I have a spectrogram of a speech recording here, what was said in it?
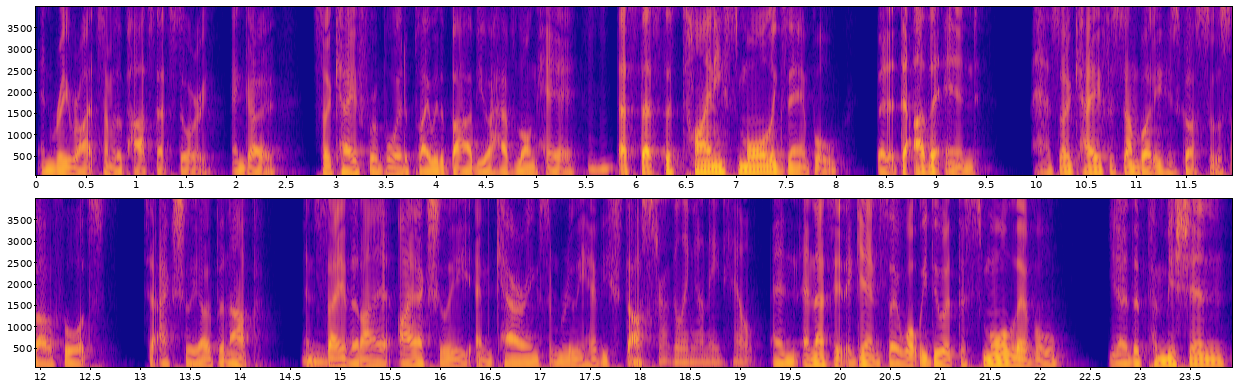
and rewrite some of the parts of that story and go, it's okay for a boy to play with a Barbie or have long hair. That's that's the tiny small example. But at the other end, man, it's okay for somebody who's got suicidal thoughts to actually open up and mm. say that I, I actually am carrying some really heavy stuff Struggling, I need help. and and that's it again so what we do at the small level you know the permission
